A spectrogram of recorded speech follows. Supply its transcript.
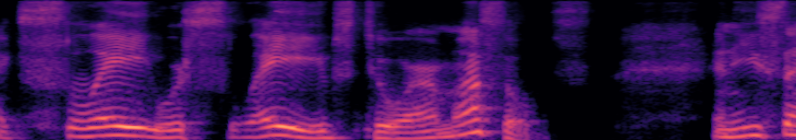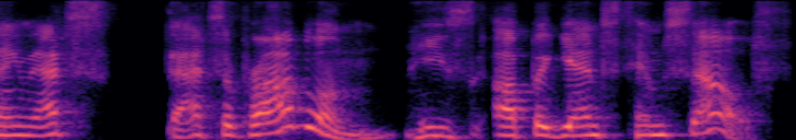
like slave, we're slaves to our muscles. And he's saying that's that's a problem. He's up against himself.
